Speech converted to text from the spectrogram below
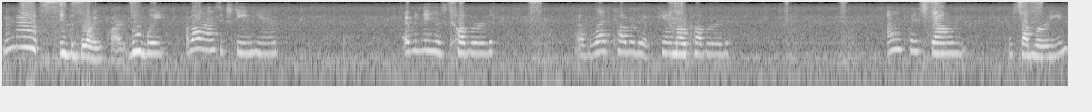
And now is the boring part. We wait about around 16 here. Everything is covered. I have lead covered, we have camo covered. I'm gonna place down a submarine.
